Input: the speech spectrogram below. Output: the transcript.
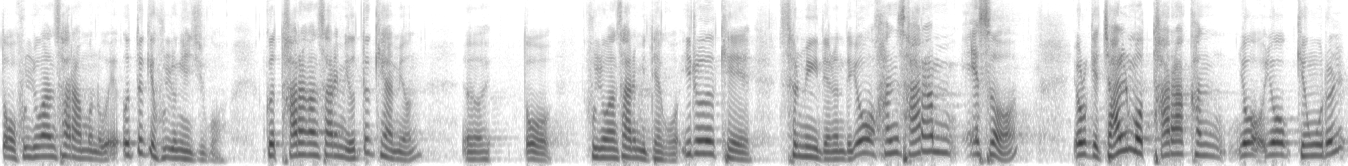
또 훌륭한 사람은 왜 어떻게 훌륭해지고 그 타락한 사람이 어떻게 하면 어, 또 훌륭한 사람이 되고 이렇게 설명이 되는데 요 한 사람에서 이렇게 잘못 타락한 요, 요 경우를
